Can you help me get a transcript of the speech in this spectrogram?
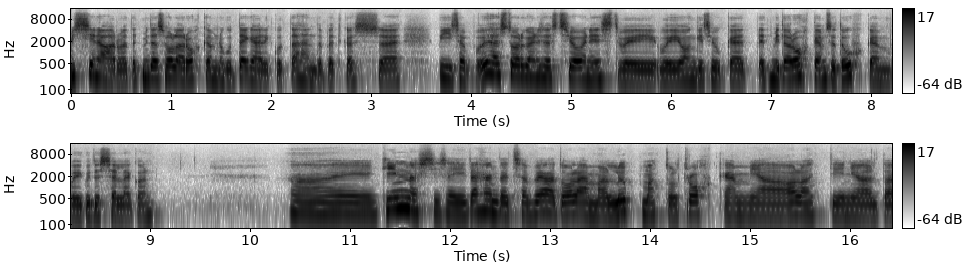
mis sina arvad, et mida see ole rohkem nagu tegelikult tähendab, et kas äh, piisab ühest organisatsioonist või, või ongi sihuke, et, et mida rohkem, seda uhkem või kuidas sellega on? Äh, kindlasti see ei tähenda, et sa pead olema lõpmatult rohkem ja alati nii-öelda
